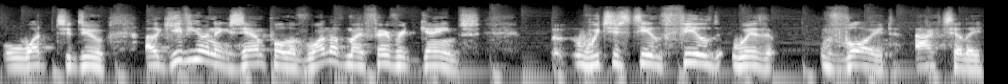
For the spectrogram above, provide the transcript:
what to do. I'll give you an example of one of my favorite games, which is still filled with void. Actually,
